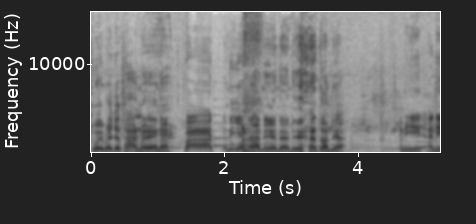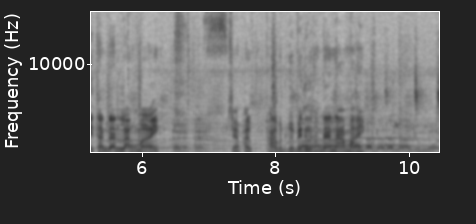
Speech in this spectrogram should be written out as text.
ถ้วยพระราชทานมาแล้วนะบาดอันนี้น่ะนี่นี่นี่ต้นเนี้ยอันนี้อันนี้ทางด้านหลังไม้เออเออเดี๋ยวพาพาเพื่อนๆไปดูทางด้านหน้าไม้ ด้านด้านด้านหน้าอยู่โน้น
